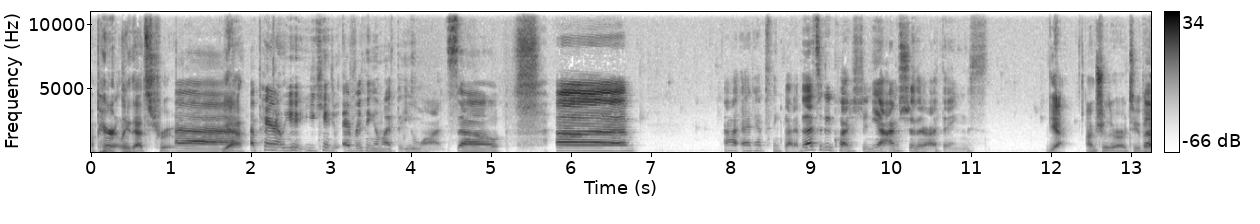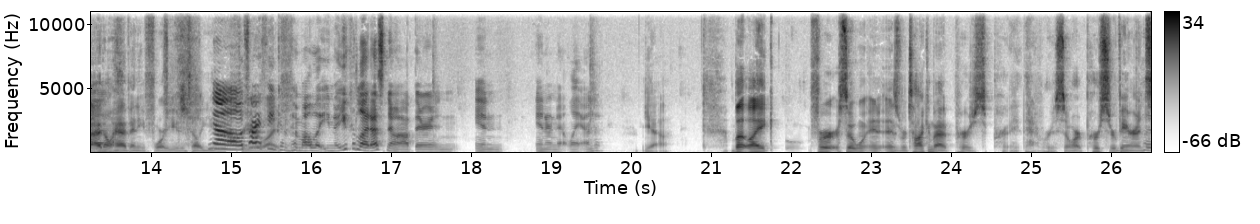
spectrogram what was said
Apparently, that's true. Uh, Yeah. Apparently, you, you can't do everything in life that you want. So, I, I'd have to think about it. But that's a good question. Yeah, I'm sure there are things. yeah, I'm sure there are too, but, I don't have any for you to tell you. No, if I think of them, I'll let you know. You could let us know out there in in internet land. Yeah. But like for so when, as we're talking about pers, per, that word is so hard perseverance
